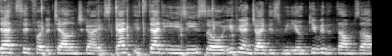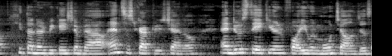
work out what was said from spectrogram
That's it for the challenge, guys. That It's that easy. So if you enjoyed this video, give it a thumbs up, hit the notification bell, and subscribe to the channel. And do stay tuned for even more challenges.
